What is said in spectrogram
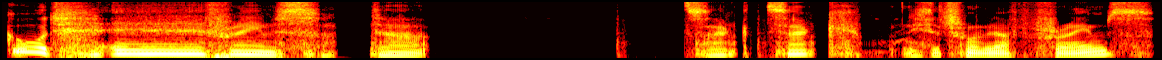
Gut, äh, Frames. Da. Zack, zack. Ich setze schon mal wieder Frames.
